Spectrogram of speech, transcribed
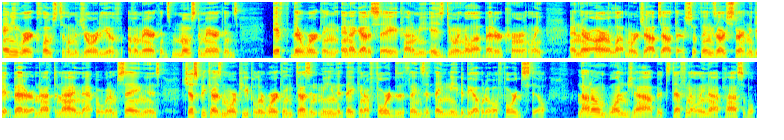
anywhere close to the majority of, of Americans. Most Americans, if they're working, and I gotta say, economy is doing a lot better currently, and there are a lot more jobs out there. So things are starting to get better. I'm not denying that. But what I'm saying is, just because more people are working doesn't mean that they can afford the things that they need to be able to afford still. Not on one job. It's definitely not possible.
